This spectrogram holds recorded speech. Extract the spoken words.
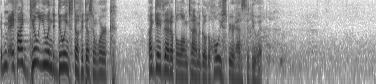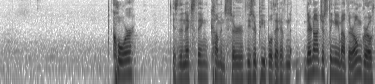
If I guilt you into doing stuff, it doesn't work. I gave that up a long time ago. The Holy Spirit has to do it. Core is the next thing come and serve. These are people that have they're not just thinking about their own growth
